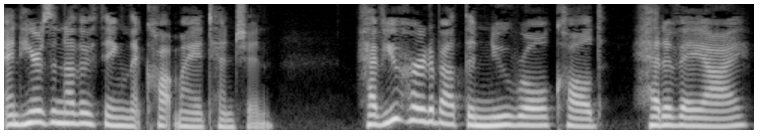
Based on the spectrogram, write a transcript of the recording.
And here's another thing that caught my attention. Have you heard about the new role called head of AI?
